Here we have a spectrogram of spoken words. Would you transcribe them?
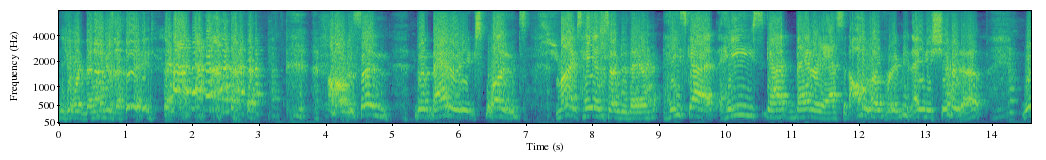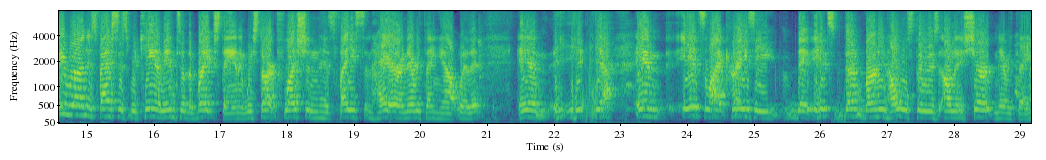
you would have been under the hood. all of a sudden the battery explodes. Mike's head's under there. He's got he's got battery acid all over him and ate his shirt up. We run as fast as we can into the brake stand and we start flushing his face and hair and everything out with it. And yeah, and it's like crazy that it's done burning holes through his on his shirt and everything.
